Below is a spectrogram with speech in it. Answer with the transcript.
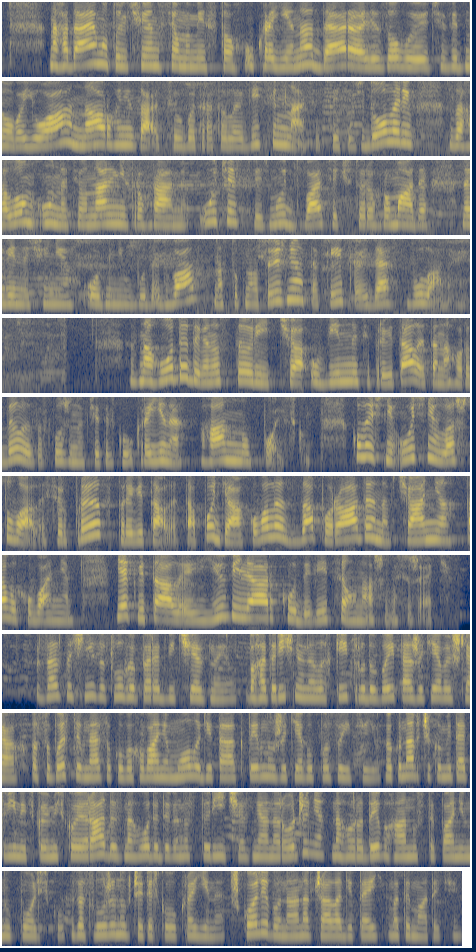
Нагадаємо, Тульчин сьоме місто України, де реалізовують віднова ЮА на організацію. Витратили 18 тисяч доларів. Загалом у національній програмі участь візьмуть 24 громади. На Вінниччині обмінів буде два. Наступного тижня такий пройде в Уланові. З нагоди 90-річчя у Вінниці привітали та нагородили заслужену вчительку України Ганну Польську. Колишні учні влаштували сюрприз, привітали та подякували за поради, навчання та виховання. Як вітали ювілярку, дивіться у нашому сюжеті. За значні заслуги перед вітчизною, багаторічний нелегкий трудовий та життєвий шлях, особистий внесок у виховання молоді та активну життєву позицію. Виконавчий комітет Вінницької міської ради з нагоди 90-річчя з дня народження нагородив Ганну Степанівну Польську, заслужену вчительку України. В школі вона навчала дітей математиці.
